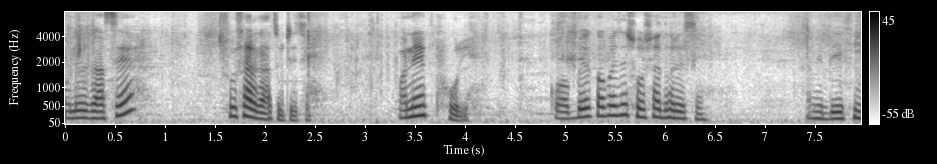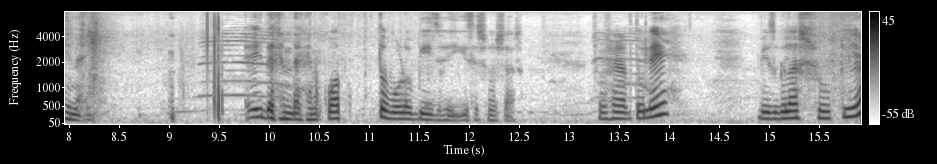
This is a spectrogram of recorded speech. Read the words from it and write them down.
ওলের গাছে, শসার গাছ উঠেছে। অনেক ফুল। কবে কবে যে শসা ধরেছে, আমি দেখি নাই। এই দেখেন দেখেন, কত বড় বীজ হয়ে গেছে শসার। শসার তুলে বীজগুলা শুকিয়ে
